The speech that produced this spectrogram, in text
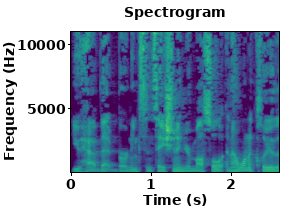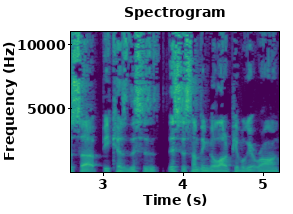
you have that burning sensation in your muscle. And I want to clear this up because this is, this is something that a lot of people get wrong.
